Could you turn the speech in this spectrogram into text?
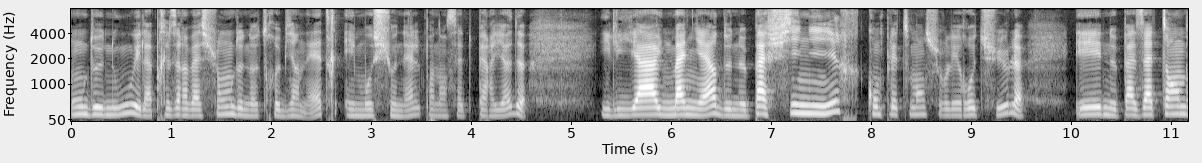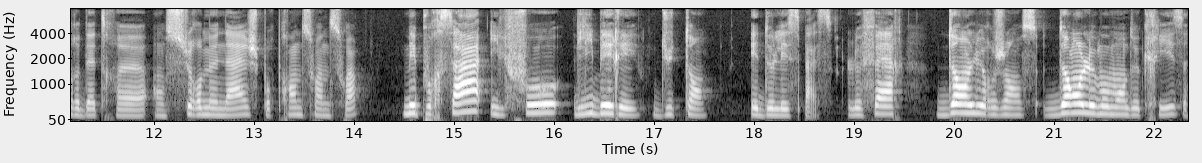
ont de nous et la préservation de notre bien-être émotionnel pendant cette période. Il y a une manière de ne pas finir complètement sur les rotules et ne pas attendre d'être euh, en surmenage pour prendre soin de soi. Mais pour ça, il faut libérer du temps et de l'espace. Le faire dans l'urgence, dans le moment de crise,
